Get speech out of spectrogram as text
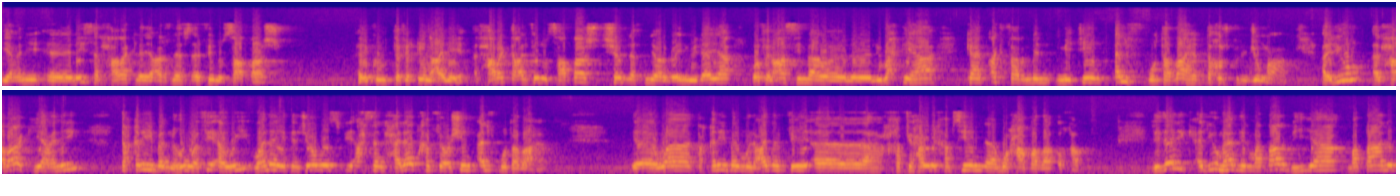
يعني آه ليس الحراك الذي عرفناه في 2019 هنكون متفقين عليه. الحراك تاع 2019 شمل 48 ولاية وفي العاصمة لوحدها كان أكثر من 200 ألف متظاهر تخرج كل جمعة. اليوم الحراك يعني تقريبا هو فئوي ولا يتجاوز في أحسن الحالات 25 ألف متظاهر. وتقريبا منعدم في في حوالي 50 محافظة أخرى. لذلك اليوم هذه المطالب هي مطالب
